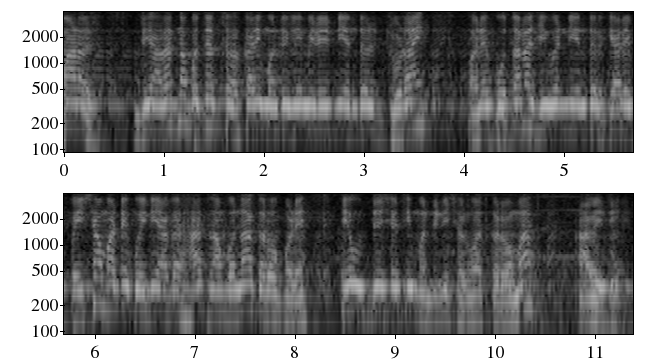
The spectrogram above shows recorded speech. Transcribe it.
માણસ જે આરાધના બચત સહકારી મંડળી લિમિટેડની અંદર જોડાય અને પોતાના જીવનની અંદર ક્યારેય પૈસા માટે કોઈની આગળ હાથ લાંબો ના કરવો પડે એ ઉદ્દેશ્યથી મંડળની શરૂઆત કરવામાં આવી હતી.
